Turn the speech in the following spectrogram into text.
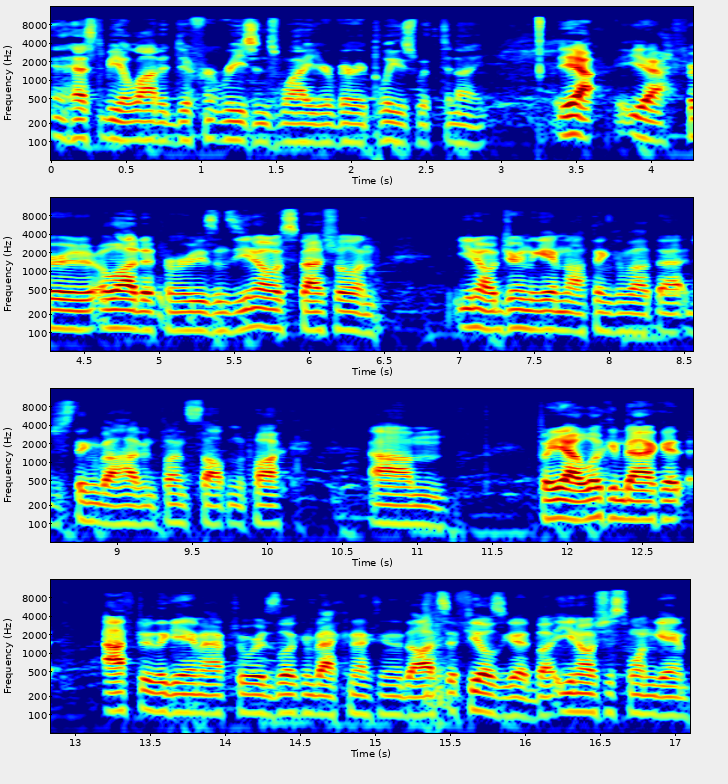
It has to be a lot of different reasons why you're very pleased with tonight. Yeah, yeah, for a lot of different reasons. You know, it was special, and you know, during the game, not thinking about that, just thinking about having fun stopping the puck. Um, but yeah, looking back at after the game afterwards, looking back, connecting the dots, it feels good. But you know, it's just one game.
